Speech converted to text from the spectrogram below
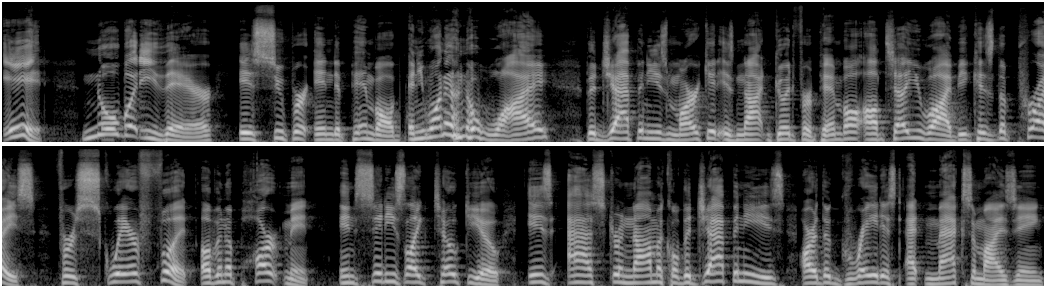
it. Nobody there is super into pinball. And you want to know why? The Japanese market is not good for pinball? I'll tell you why. Because the price for square foot of an apartment in cities like Tokyo is astronomical. The Japanese are the greatest at maximizing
